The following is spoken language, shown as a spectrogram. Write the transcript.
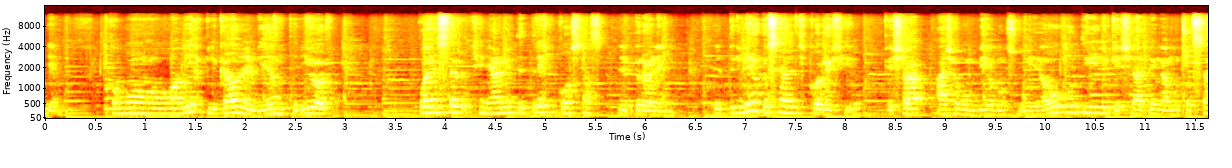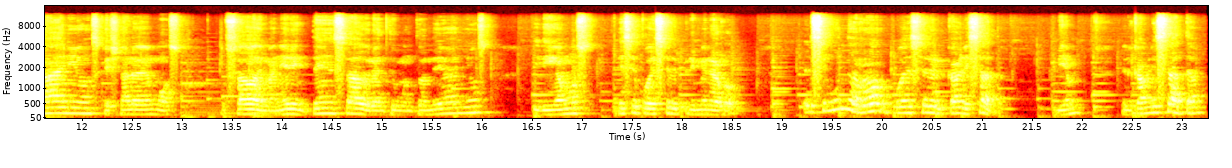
Bien, como había explicado en el video anterior, pueden ser generalmente tres cosas el problema. El primero que sea el disco rígido, que ya haya cumplido con su vida útil, que ya tenga muchos años, que ya lo hemos usado de manera intensa durante un montón de años y digamos, ese puede ser el primer error. El segundo error puede ser el cable SATA. Bien, el cable SATA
